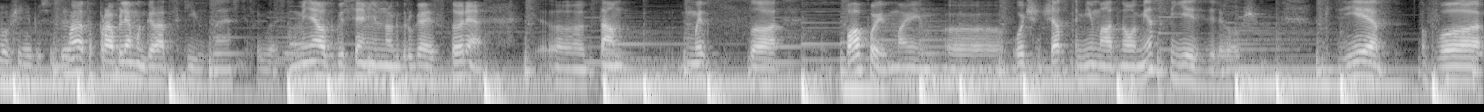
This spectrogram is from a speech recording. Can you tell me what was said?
вообще не по себе. Ну, это проблема городских, знаешь, я согласен. У меня вот с гусями немного другая история. Э, Там мы с э, папой моим э, очень часто мимо одного места ездили, в общем, где в,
